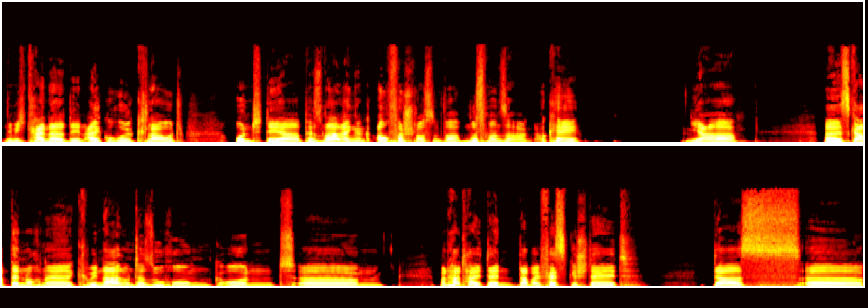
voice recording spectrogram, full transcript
nämlich keiner den Alkohol klaut und der Personaleingang auch verschlossen war, muss man sagen, okay, ja, äh, es gab dann noch eine Kriminaluntersuchung und ähm, man hat halt dann dabei festgestellt, dass äh,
